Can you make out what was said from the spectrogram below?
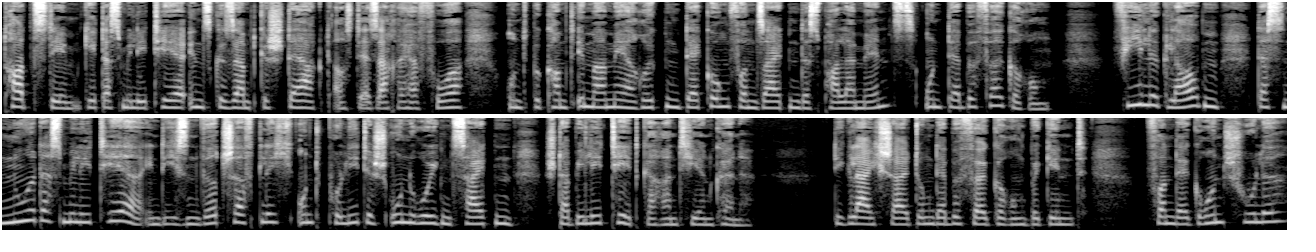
Trotzdem geht das Militär insgesamt gestärkt aus der Sache hervor und bekommt immer mehr Rückendeckung von Seiten des Parlaments und der Bevölkerung. Viele glauben, dass nur das Militär in diesen wirtschaftlich und politisch unruhigen Zeiten Stabilität garantieren könne. Die Gleichschaltung der Bevölkerung beginnt. Von der Grundschule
